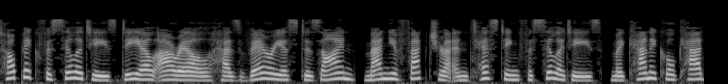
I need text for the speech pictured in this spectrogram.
Topic facilities DLRL has various design, manufacture and testing facilities, mechanical CAD,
